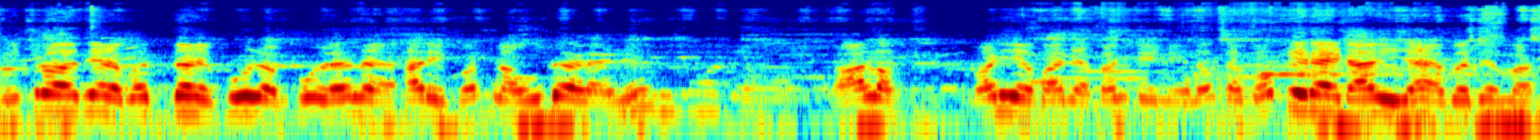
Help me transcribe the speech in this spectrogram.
મિત્રો, અત્યારે બધા ફૂલ ફૂલ અને સારી ઘટના ઉડાડાય છે. તો હાલો, મળીએ પાછા કન્ટિન્યુ કોપી કોપીરાઇટ આવી જાય બધેમાં.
